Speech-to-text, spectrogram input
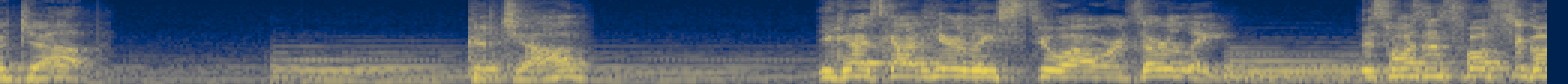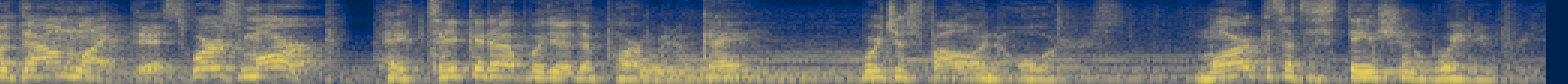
Good job. Good job. You guys got here at least two hours early. This wasn't supposed to go down like this. Where's Mark? Hey, take it up with your department, okay? We're just following orders. Mark is at the station waiting for you.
